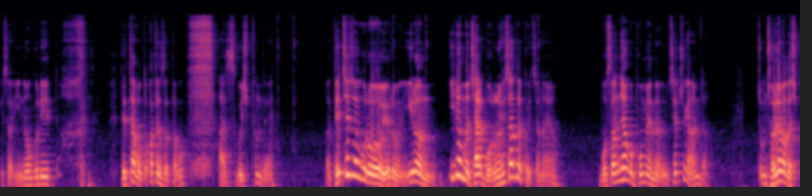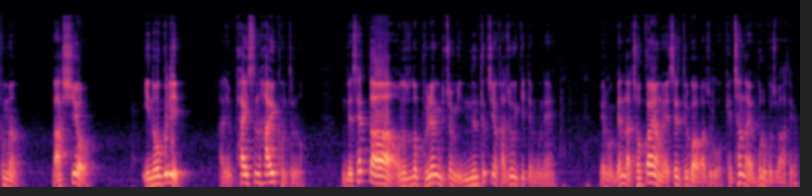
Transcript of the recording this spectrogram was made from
그래서 이노그릿 네트하고 똑같은 거 썼다고? 안 쓰고 싶은데 어, 대체적으로 여러분 이런 이름은 잘 모르는 회사들 거 있잖아요 뭐 썼냐고 보면은 셋 중에 하나입니다 좀 저렴하다 싶으면 막시오, 이노그릿 아니면 파이슨 하위 컨트롤러 근데 셋 다 어느 정도 불량률이 좀 있는 특징을 가지고 있기 때문에 여러분 맨날 저가형 SSD 들고 와가지고 괜찮나요? 물어보지 마세요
